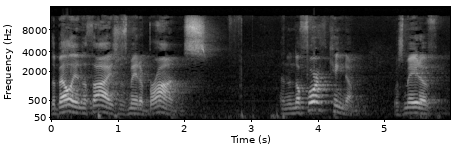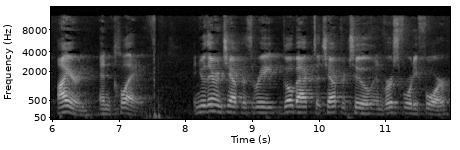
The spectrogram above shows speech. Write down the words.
the belly and the thighs, was made of bronze. And then the fourth kingdom was made of iron and clay. And you're there in chapter 3. Go back to chapter 2 and verse 44.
